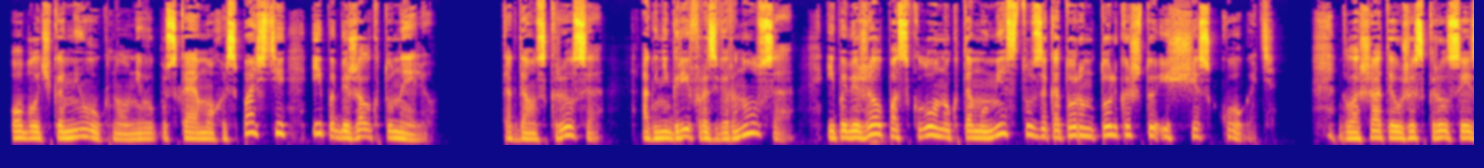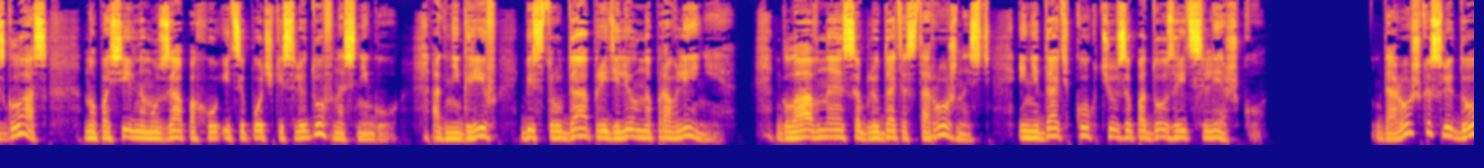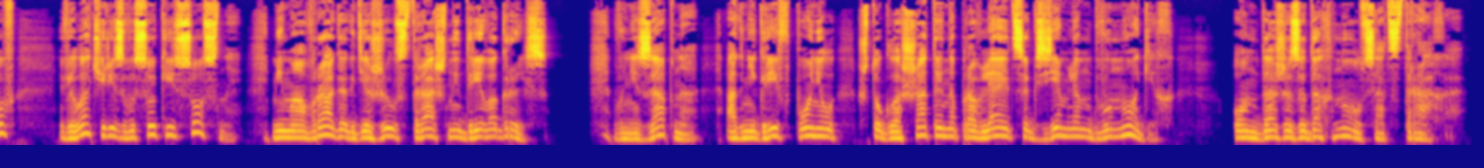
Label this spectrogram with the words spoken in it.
Облачко мяукнул, не выпуская мох из пасти, и побежал к туннелю. Когда он скрылся, огнегриф развернулся и побежал по склону к тому месту, за которым только что исчез коготь. Глашатый уже скрылся из глаз, но по сильному запаху и цепочке следов на снегу огнегриф без труда определил направление. Главное — соблюдать осторожность и не дать когтю заподозрить слежку. Дорожка следов вела через высокие сосны, мимо оврага, где жил страшный древогрыз. Внезапно Огнегриф понял, что глашатай направляется к землям двуногих. Он даже задохнулся от страха.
